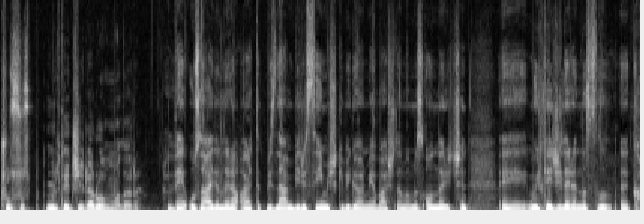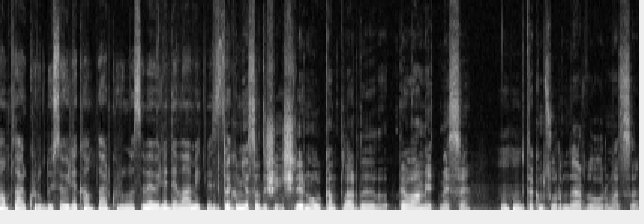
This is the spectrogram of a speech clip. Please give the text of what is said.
çulsuz mülteciler olmaları. Ve uzaylıları artık bizden birisiymiş gibi görmeye başlamamız, onlar için e, mültecilere nasıl e, kamplar kurulduysa öyle kamplar kurulması ve öyle devam etmesi. Bir takım yasa dışı işlerin o kamplarda devam etmesi. Hı hı. Bir takım sorunlar doğurması.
